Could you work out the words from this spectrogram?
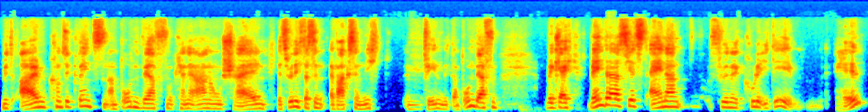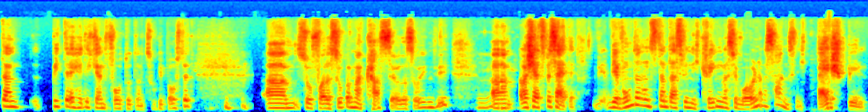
mit allen Konsequenzen, am Boden werfen, keine Ahnung, schreien. Jetzt würde ich das den Erwachsenen nicht empfehlen, mit am Boden werfen. Wenngleich, wenn das jetzt einer für eine coole Idee hält, dann bitte hätte ich gern ein Foto dann zugepostet. ähm, so vor der Supermarktkasse oder so irgendwie. Mhm. Ähm, aber Scherz beiseite. Wir, wir, wundern uns dann, dass wir nicht kriegen, was wir wollen, aber sagen es nicht. Beispiel.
